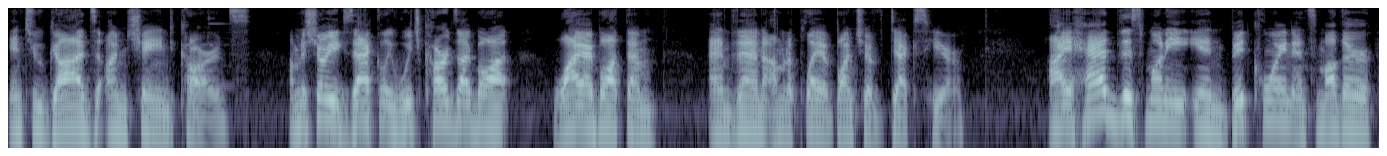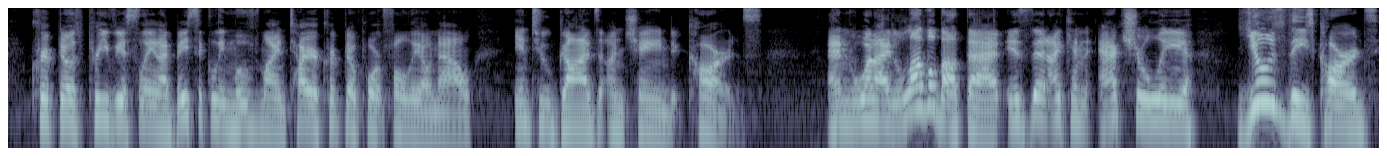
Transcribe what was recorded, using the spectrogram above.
into Gods Unchained cards. I'm going to show you exactly which cards I bought, why I bought them, and then I'm going to play a bunch of decks here. I had this money in Bitcoin and some other cryptos previously, and I basically moved my entire crypto portfolio now into Gods Unchained cards. And what I love about that is that I can actually use these cards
